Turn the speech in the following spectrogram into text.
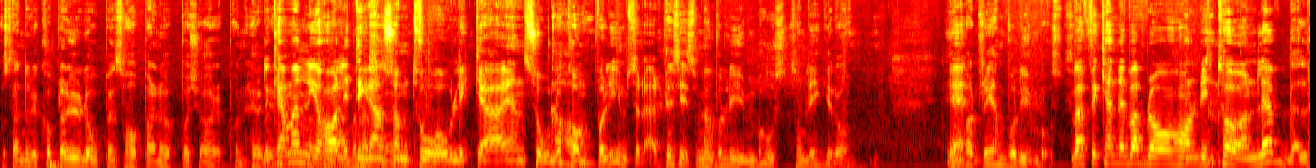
Och sen när du kopplar ur loopen så hoppar den upp och kör på en högre Då kan nivå. man ju ha lite grann som en, två olika, en sol och Ja. kompvolym sådär. Precis, som en volymboost som ligger då. Eh. Enbart ren volymboost. Varför kan det vara bra att ha en return level?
